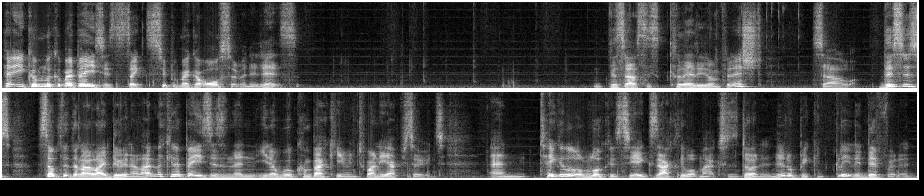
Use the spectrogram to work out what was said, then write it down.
hey, come look at my base. It's like super mega awesome, and it is. This house is clearly unfinished. So, this is something that I like doing. I like looking at bases, and then, you know, we'll come back here in 20 episodes and take a little look and see exactly what Max has done. And it'll be completely different, and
